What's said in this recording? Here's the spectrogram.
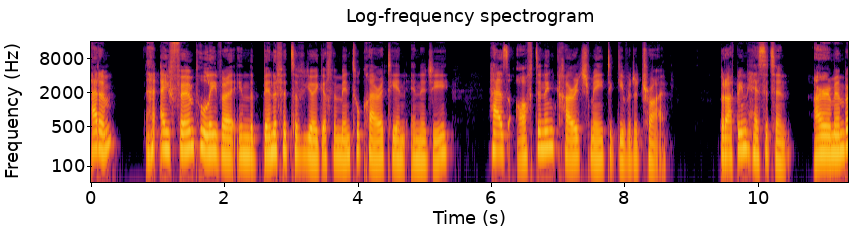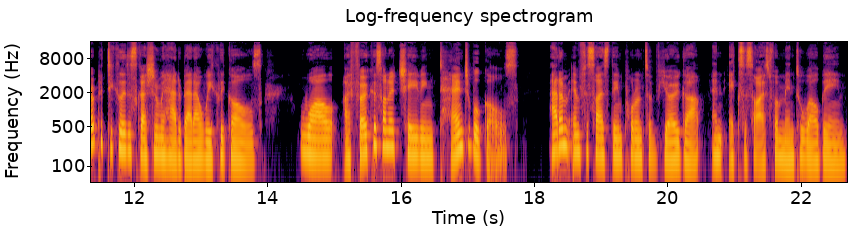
Adam, a firm believer in the benefits of yoga for mental clarity and energy, has often encouraged me to give it a try. But I've been hesitant. I remember a particular discussion we had about our weekly goals. While I focus on achieving tangible goals, Adam emphasized the importance of yoga and exercise for mental well being.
